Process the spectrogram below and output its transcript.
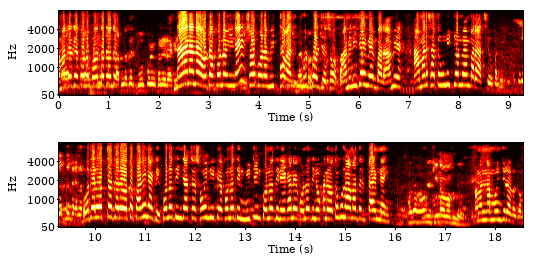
আমাদেরকে কোনো বন্ধ টন্ধ আপনাদের জোর করে ওখানে রাখে না না না ওটা কোনো ই নাই। সব ওরা মিথ্যাবাদী ঝুট বলছে সব। আমি নিজেই মেম্বার। আমি আমার সাথে উনিশ জন মেম্বার আছে ওখানে। ওদের অত্যাচারে অত পারি নাকি কোনোদিন যাচ্ছে সই নিতে কোনোদিন মিটিং কোনোদিন এখানে কোনোদিন ওখানে অতগুলো আমাদের টাইম নাই। কি নাম আপনি? আমার নাম মঞ্জুরা বেগম।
